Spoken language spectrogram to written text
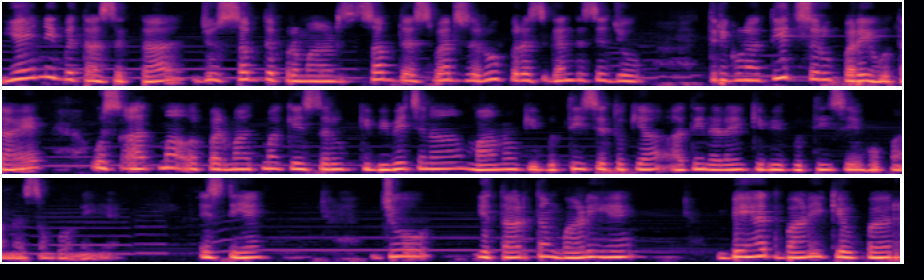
ये नहीं बता सकता जो शब्द प्रमाण, शब्द स्पर्श, रूप, रस, गंध से जो त्रिगुणातीत स्वरूप परे होता है, उस आत्मा और परमात्मा के स्वरूप की विवेचना, मानव की बुद्धि से तो क्या आदि नारायण की भी बुद्धि से हो पाना संभव नहीं है। इसलिए जो ये तारतम वाणी है, बेहद वाणी के ऊपर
